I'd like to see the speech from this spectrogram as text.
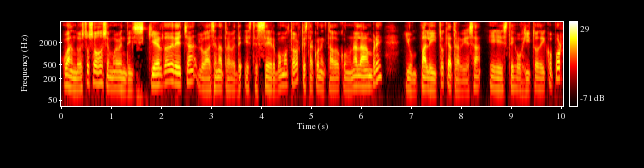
cuando estos ojos se mueven de izquierda a derecha lo hacen a través de este servomotor que está conectado con un alambre y un palito que atraviesa este ojito de icopor.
